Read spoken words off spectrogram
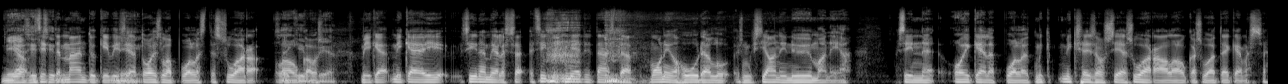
Niin, ja, ja sit sitten siinä- Mäntykivi niin. siellä toisella puolella sitten suora Sekin laukaus, vielä. mikä, mikä ei siinä mielessä, että sitten jos mietitään sitä, moni on huudellut esimerkiksi Jani Nymania sinne oikealle puolelle, että mik, miksei se ole siellä suoraa laukaisua tekemässä.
